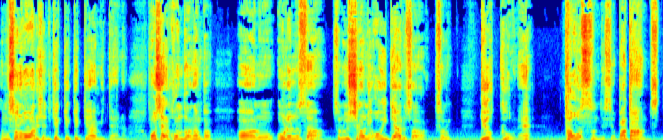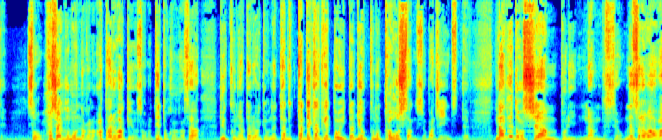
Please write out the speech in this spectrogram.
もうそのままにしてキャッキャッキャッキャみたいな。そしたら今度はなんか、あの、俺のさ、その後ろに置いてあるさ、その、リュックをね、倒すんですよ。バターンつって。そう。はしゃぐもんだから当たるわけよ。その手とかがさ、リュックに当たるわけよね。立て、立てかけといたリュックも倒したんですよ。バチンつって。だけど知らんぷりなんですよ。で、そのまま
